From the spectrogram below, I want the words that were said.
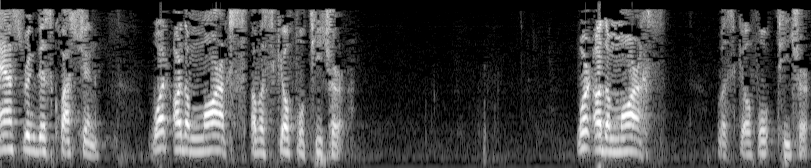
answering this question. What are the marks of a skillful teacher? What are the marks of a skillful teacher?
